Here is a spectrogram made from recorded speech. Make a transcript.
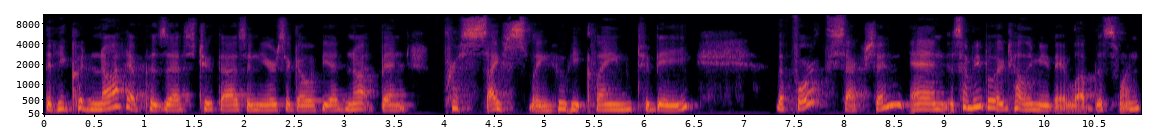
that he could not have possessed 2000 years ago if he had not been precisely who he claimed to be. The fourth section, and some people are telling me they love this one,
